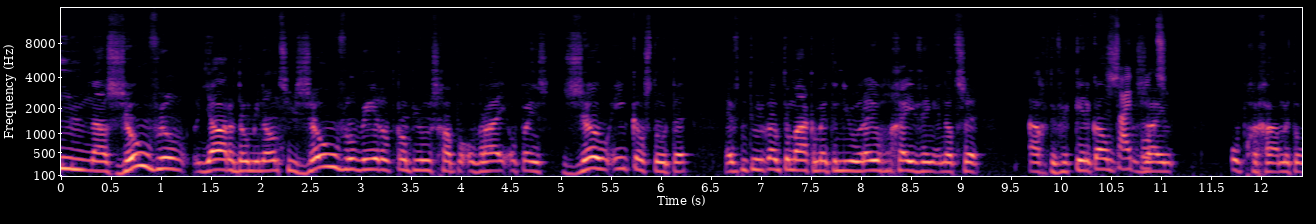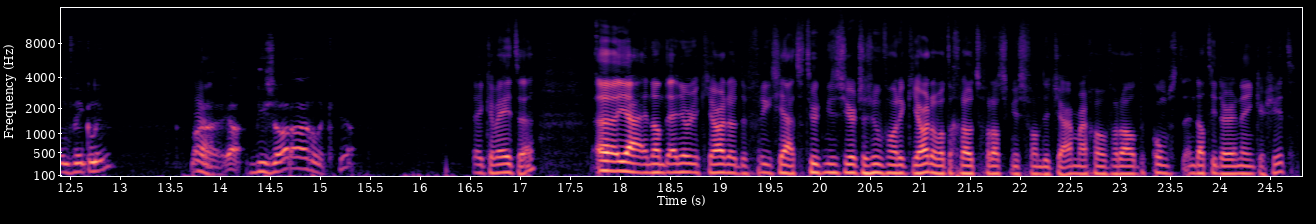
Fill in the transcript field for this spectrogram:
team na zoveel jaren dominantie, zoveel wereldkampioenschappen op rij, opeens zo in kan storten. Heeft natuurlijk ook te maken met de nieuwe regelgeving en dat ze eigenlijk de verkeerde kant zijn opgegaan met de ontwikkeling. Maar Ja. ja, ja bizar eigenlijk. Ja. Zeker weten. Eh, ja, en dan Daniel Ricciardo, de Vries. Ja, het is natuurlijk niet zozeer het seizoen van Ricciardo wat de grootste verrassing is van dit jaar. Maar gewoon vooral de komst en dat hij er in één keer zit.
